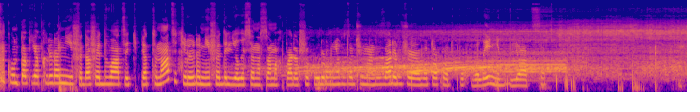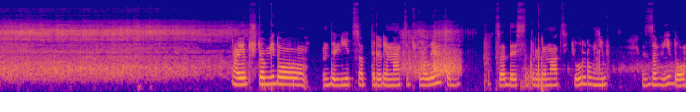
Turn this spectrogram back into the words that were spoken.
секунд, так як раніше, даже 20-15 раніше ділилися на самих перших уровнях за джимен. Зараз вже отак от по хвилині дляться. А якщо відео длиться 13 хвилин, то це десь 13 уровнів за відео.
